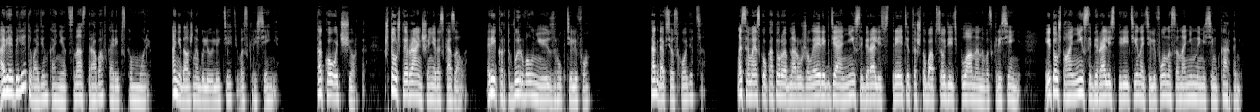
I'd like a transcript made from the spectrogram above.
Авиабилеты в один конец на острова в Карибском море. Они должны были улететь в воскресенье. «Какого черта? Что ж ты раньше не рассказала?» Рикард вырвал у нее из рук телефон. «Тогда все сходится смс которую обнаружил Эри, где они собирались встретиться, чтобы обсудить планы на воскресенье, и то, что они собирались перейти на телефоны с анонимными сим-картами,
